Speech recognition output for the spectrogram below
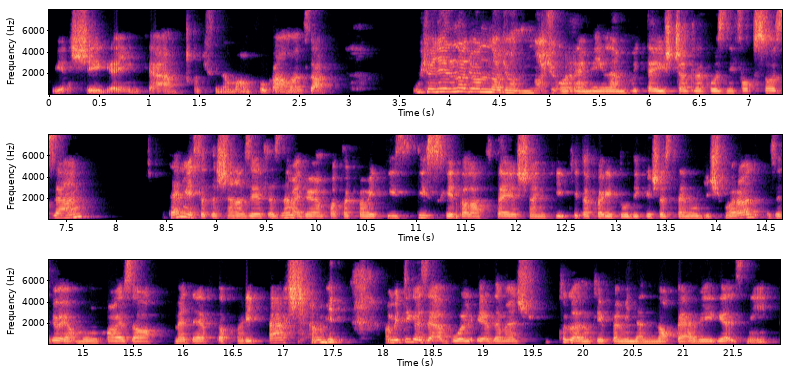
hülyességeinkkel, hogy finoman fogalmazzak. Úgyhogy én nagyon-nagyon-nagyon remélem, hogy te is csatlakozni fogsz hozzánk. Természetesen azért ez nem egy olyan patak, ami 10, 10 hét alatt teljesen kitakarítódik, és aztán úgy is marad. Ez egy olyan munka, ez a medertakarítás, amit, amit igazából érdemes tulajdonképpen minden nap elvégezni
